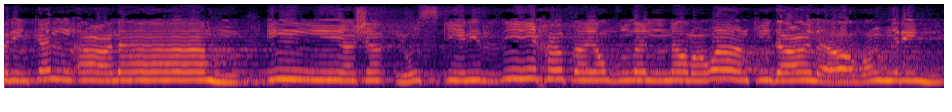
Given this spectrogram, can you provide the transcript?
الْبَحْرِ كَالْأَعْلَامِ إِن يَشَأْ يسكن الريح فيظللن رواكد على ظهره.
